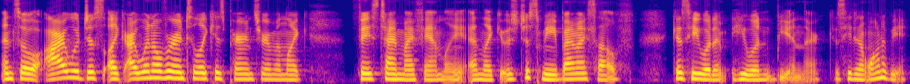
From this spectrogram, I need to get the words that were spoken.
And so I would just like I went over into like his parents' room and like FaceTime my family and like it was just me by myself cuz he wouldn't he wouldn't be in there cuz he didn't want to be.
